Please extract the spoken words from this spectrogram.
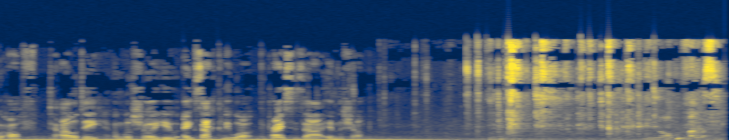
we're off to Aldi and we'll show you exactly what the prices are in the shop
